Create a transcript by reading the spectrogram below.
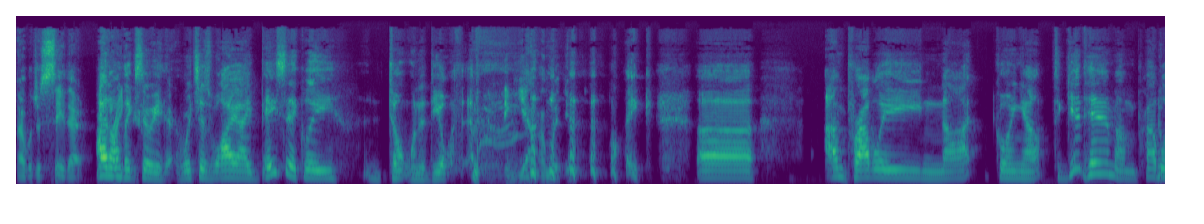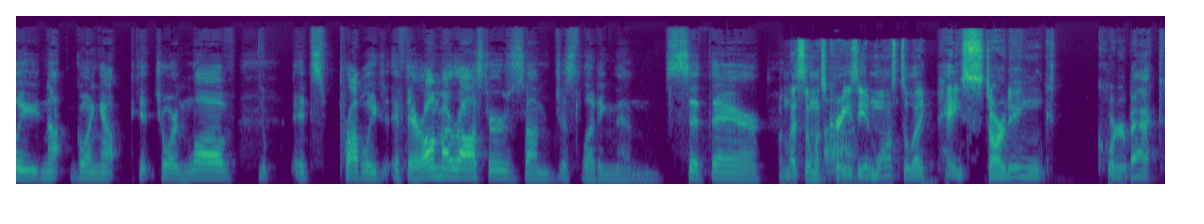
I will just say that. I don't right think now. so either, which is why I basically don't want to deal with him. yeah, I'm with you. like, uh, I'm probably not going out to get him. I'm probably nope. not going out to get Jordan Love. It's probably if they're on my rosters, I'm just letting them sit there. Unless someone's uh, crazy and wants to like pay starting quarterback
